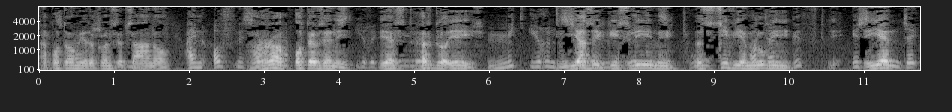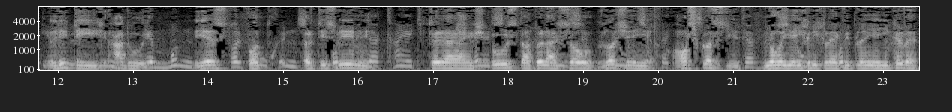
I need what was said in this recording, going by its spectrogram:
A potom je dokonce psáno, hrob otevřený jest hrdlo jejich, jazyky svými lstivě mluví, je litých hadů, jest pod rty svými, které ústa plná jsou zločení, hořkosti, mnoho jejich rychlé k vyplnění krve,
